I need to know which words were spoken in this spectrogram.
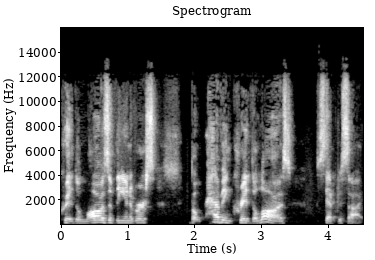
created the laws of the universe, but having created the laws, stepped aside.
